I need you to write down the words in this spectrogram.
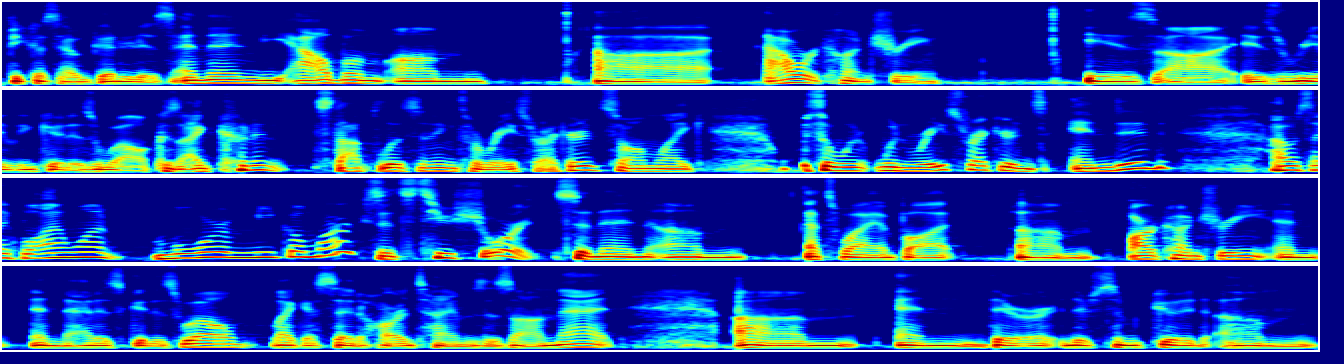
because how good it is. And then the album um, uh, our country is uh, is really good as well because I couldn't stop listening to race records. So I'm like, so when when race records ended, I was like, well, I want more Miko Marks. It's too short. So then um, that's why I bought um, our country and and that is good as well. Like I said, Hard Times is on that, um, and there there's some good. Um,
